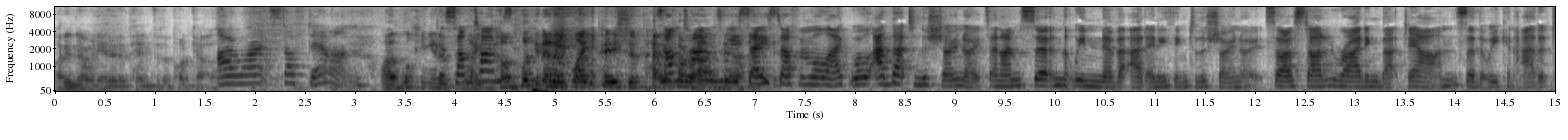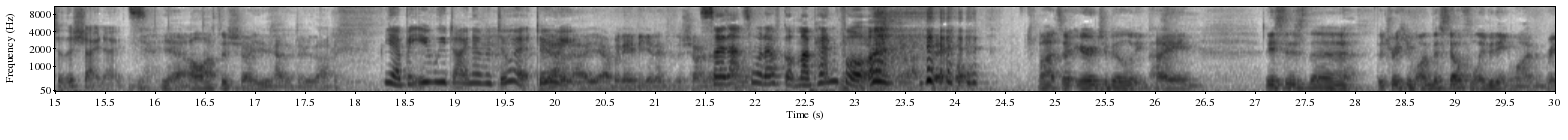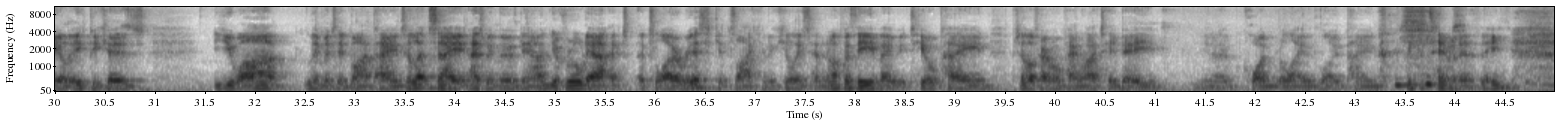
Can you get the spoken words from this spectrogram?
I didn't know we needed a pen for the podcast. I write stuff down. I'm looking at a blank, sometimes- I'm looking at a blank piece of paper Sometimes right we now. say stuff and we're like, we'll add that to the show notes. And I'm certain that we never add anything to the show notes. So I've started writing that down so that we can add it to the show notes. Yeah, I'll have to show you how to do that. Yeah, but you, we don't ever do it, do yeah, we? yeah, yeah. We need to get into the show notes. So that's more. what I've got my pen for. Right, so irritability, pain. This is the the tricky one, the self-limiting one, really, because you are limited by pain. So let's say as we move down, you've ruled out it's, it's low risk. It's like an Achilles tendinopathy, maybe it's heel pain, patellofemoral pain, ITB, you know, quad-related load pain, if it's even a thing.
